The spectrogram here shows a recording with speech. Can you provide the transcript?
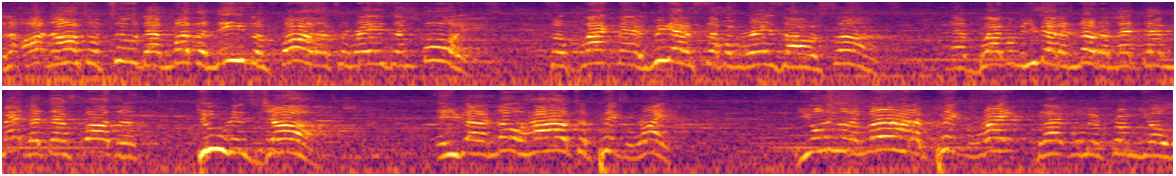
And uh, and also too, that mother needs a father to raise them boys. So black man, we gotta step up and raise our sons. And black women, you gotta know to let that man, let that father do his job. And you gotta know how to pick right. You only gonna learn how to pick right, black women, from your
